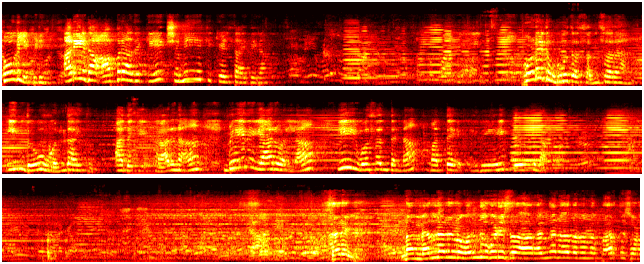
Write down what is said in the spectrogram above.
ಹೋಗಲಿ ಬಿಡಿ. ಅರಿಯದ ಅಪರಾಧಕ್ಕೆ ಕ್ಷಮೆ ಏಕೆ ಕೇಳ್ತಾ ಇದ್ದೀರಾ? ಹೊಡೆದು ಹೋದ ಸಂಸಾರ ಇಂದು ಒಂದಾಯ್ತು. ಅದಕ್ಕೆ ಕಾರಣ ಬೇರೆ ಯಾರು ಅಲ್ಲ, ಈ ವಸಂತಣ್ಣ ಮತ್ತೆ ಇದೇ ಕೋಕಿಲ. ಸರಿ, ನಮ್ಮೆಲ್ಲರನ್ನು ಒಂದುಗೂಡಿಸುವ ಆ ರಂಗನಾಥನನ್ನು ಪ್ರಾರ್ಥಿಸೋಣ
